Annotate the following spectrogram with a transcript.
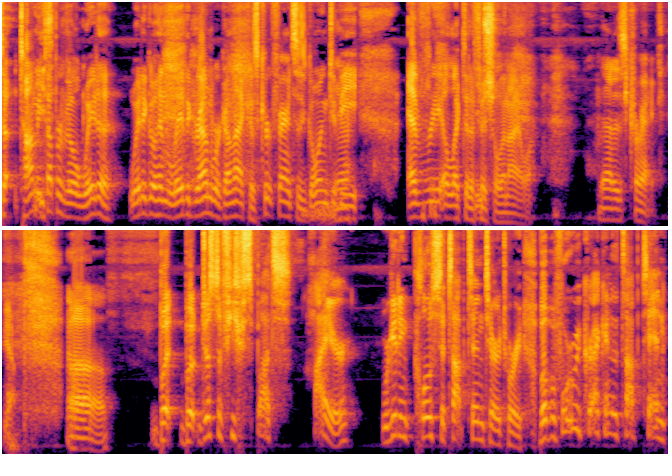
T- Tommy Tuberville, way to way to go ahead and lay the groundwork on that because Kirk Ferentz is going to be every elected official in Iowa. That is correct. Yeah, Uh, but but just a few spots higher. We're getting close to top ten territory. But before we crack into the top ten,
